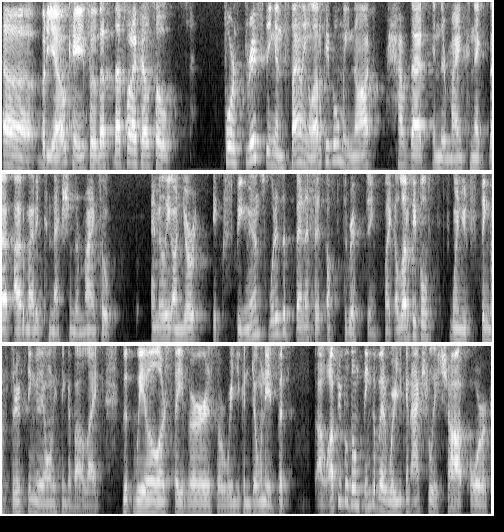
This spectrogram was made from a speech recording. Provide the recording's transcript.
uh, but yeah okay. So that's that's what i felt. So for thrifting and styling a lot of people may not have that in their mind connect that automatic connection in their mind. So emily on your experience what is the benefit of thrifting? Like a lot of people when you think of thrifting they only think about like goodwill or savers or when you can donate but a lot of people don't think of it where you can actually shop or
